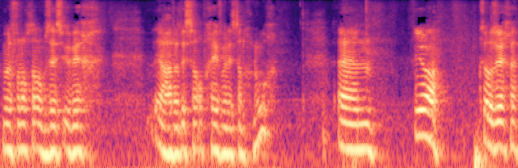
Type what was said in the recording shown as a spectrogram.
We vanochtend om zes uur weg. Ja, dat is dan op een gegeven moment is dan genoeg. En ja, ik zou zeggen,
